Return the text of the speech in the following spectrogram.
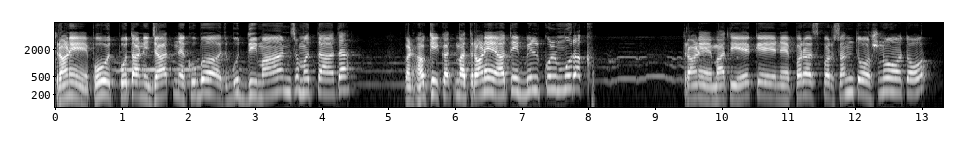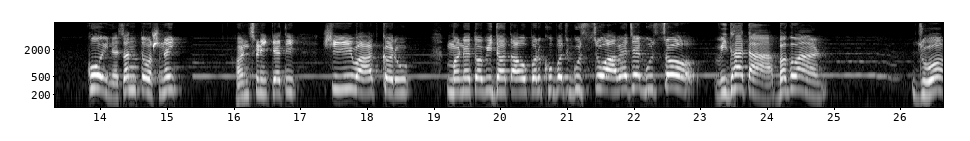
ત્રણેય પોત પોતાની જાતને ખૂબ જ બુદ્ધિમાન સમજતા હતા. પણ હકીકતમાં ત્રણેય હતી બિલકુલ મૂરખ. ત્રણેયમાંથી એકેને પરસ્પર સંતોષ નો હતો, કોઈને સંતોષ નહીં. હંસણી કહેતી, શી વાત કરું? મને તો વિધાતા ઉપર ખૂબ જ ગુસ્સો આવે છે, ગુસ્સો. વિધાતા? ભગવાન. જુઓ,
